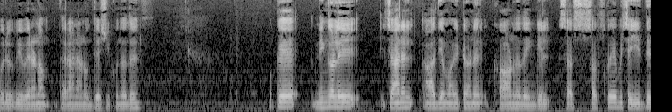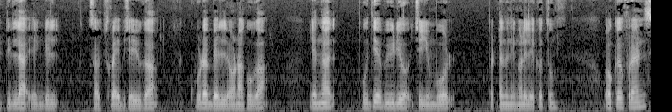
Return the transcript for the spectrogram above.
ഒരു വിവരണം തരാനാണ് ഉദ്ദേശിക്കുന്നത്. ഓക്കെ നിങ്ങൾ ഈ ചാനൽ ആദ്യമായിട്ടാണ് കാണുന്നതെങ്കിൽ സബ്സ്ക്രൈബ് ചെയ്തിട്ടില്ല എങ്കിൽ സബ്സ്ക്രൈബ് ചെയ്യുക കൂടെ ബെൽ ഓണാക്കുക എന്നാൽ പുതിയ വീഡിയോ ചെയ്യുമ്പോൾ പെട്ടെന്ന് നിങ്ങളിലേക്കെത്തും. ഓക്കെ ഫ്രണ്ട്സ്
